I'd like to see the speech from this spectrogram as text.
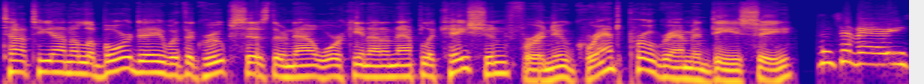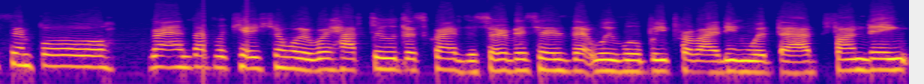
Tatiana Laborde with the group says they're now working on an application for a new grant program in D.C. It's a very simple grant application where we have to describe the services that we will be providing with that funding.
